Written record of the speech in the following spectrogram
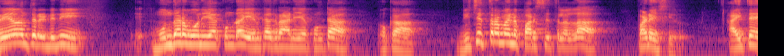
రేవంత్ రెడ్డిని ముందర పోనీయకుండా వెనకకు రానియకుండా ఒక విచిత్రమైన పరిస్థితులల్లో పడేసారు అయితే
